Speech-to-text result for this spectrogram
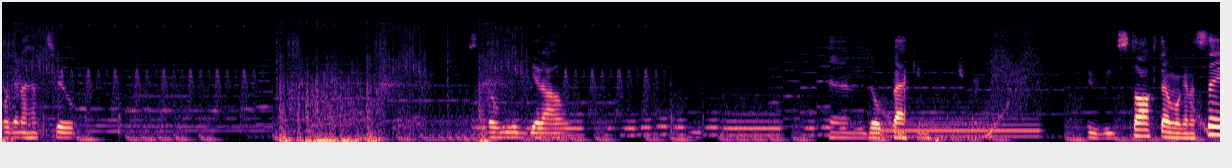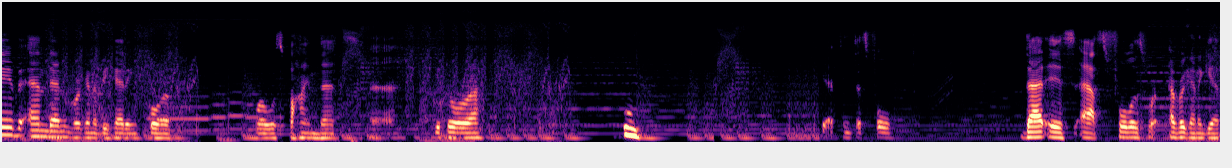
we're gonna have to slowly get out and go back in here to restock. Then we're gonna save, and then we're gonna be heading for what was behind that uh, Ghidorah. Ooh. Yeah, I think that's full. That is as full as we're ever gonna get.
